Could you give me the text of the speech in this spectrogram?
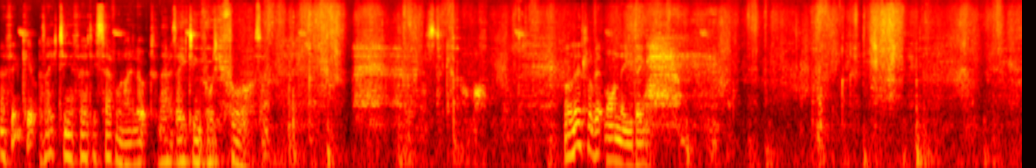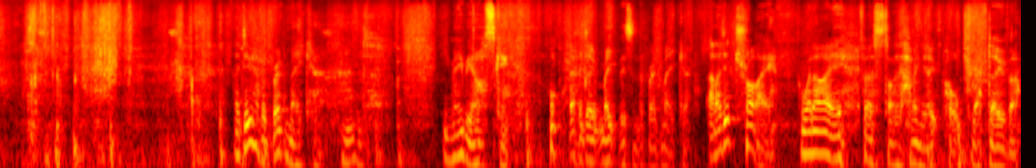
I think it was 1837 when I looked, and now it's 1844. So take a little more, a little bit more kneading. I do have a bread maker, and you may be asking I don't make this in the bread maker. And I did try when I first started having the oat pulp left over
